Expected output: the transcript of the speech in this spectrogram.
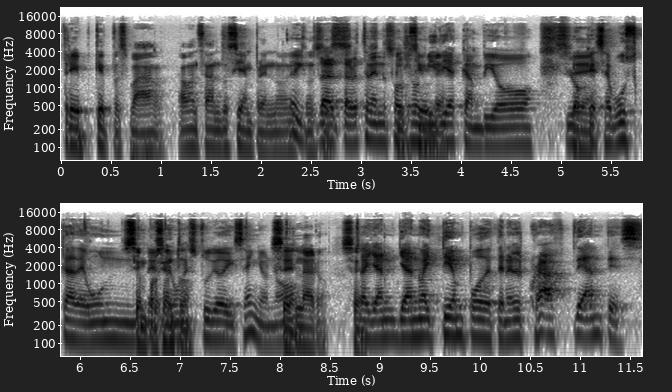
trip que pues va avanzando siempre, ¿no? Entonces, tal, vez también social media cambió lo que se busca de un, de, un estudio de diseño, ¿no? Sí, claro. O sea, ya, ya, no hay tiempo de tener el craft de antes.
